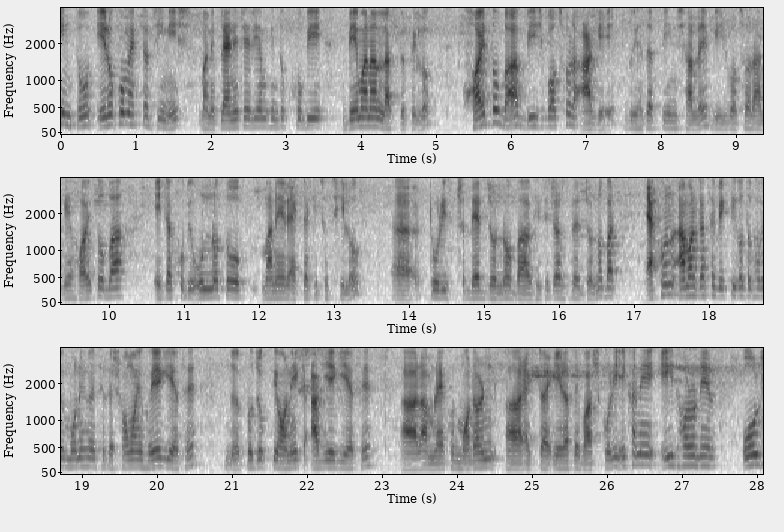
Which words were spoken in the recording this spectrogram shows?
কিন্তু এরকম একটা জিনিস মানে প্ল্যানেটেরিয়াম কিন্তু খুবই বেমানান লাগতেছিল। হয়তো বা বিশ বছর আগে, দুই হাজার তিন সালে, বিশ বছর আগে হয়তো বা এটা খুবই উন্নত মানের একটা কিছু ছিল ট্যুরিস্টদের জন্য বা ভিজিটার্সদের জন্য। বাট এখন আমার কাছে ব্যক্তিগতভাবে মনে হয়েছে যে সময় হয়ে গিয়েছে, প্রযুক্তি অনেক আগিয়ে গিয়েছে, আর আমরা এখন মডার্ন একটা এরাতে বাস করি। এখানে এই ধরনের ওল্ড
